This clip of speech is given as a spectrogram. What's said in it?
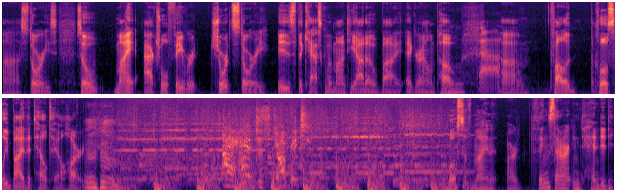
uh, stories. So my actual favorite short story is The Cask of Amontillado by Edgar Allan Poe, um, followed closely by The Telltale Heart. I had to stop it. Most of mine are things that aren't intended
